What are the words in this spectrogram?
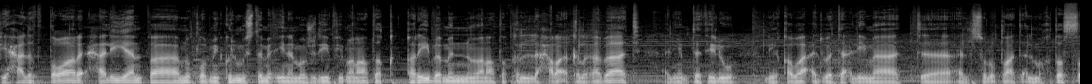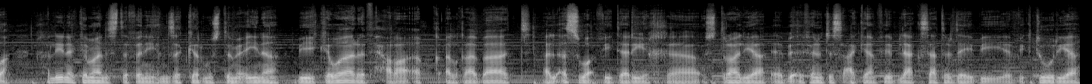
في حالة الطوارئ حاليا فنطلب من كل مستمعينا الموجودين في مناطق قريبة من مناطق الحرائق الغابات أن يمتثلوا لقواعد وتعليمات السلطات المختصة خلينا كمان ستيفني نذكر مستمعينا بكوارث حرائق الغابات الأسوأ في تاريخ آه، أستراليا ب 2009 كان في Black Saturday بفيكتوريا.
